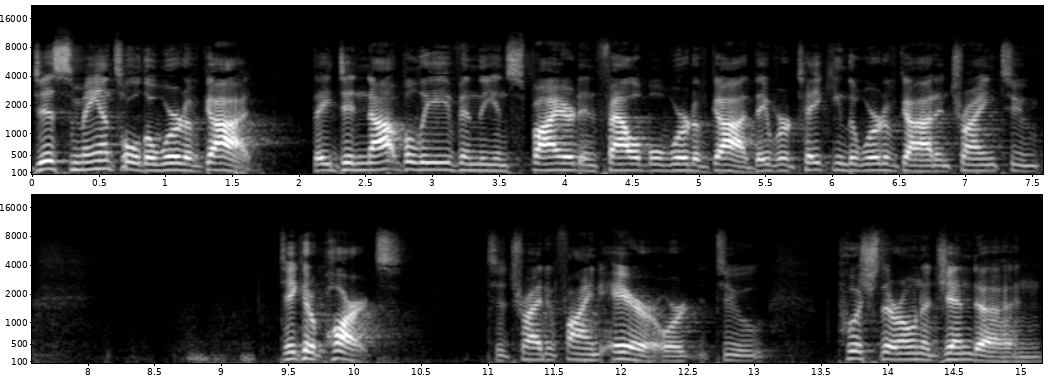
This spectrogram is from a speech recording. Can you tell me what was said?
dismantle the Word of God. They did not believe in the inspired, infallible Word of God. They were taking the Word of God and trying to take it apart to try to find error or to push their own agenda and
